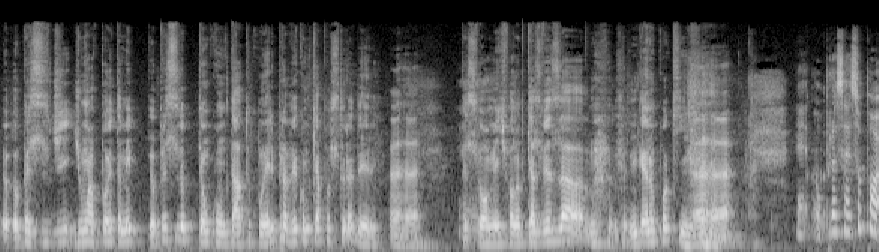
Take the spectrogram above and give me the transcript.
Eu, eu preciso de, de um apoio também. Eu preciso ter um contato com ele pra ver como que é a postura dele. Aham. Pessoalmente falando, porque às vezes ah, engana um pouquinho. Aham. É, o processo po-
